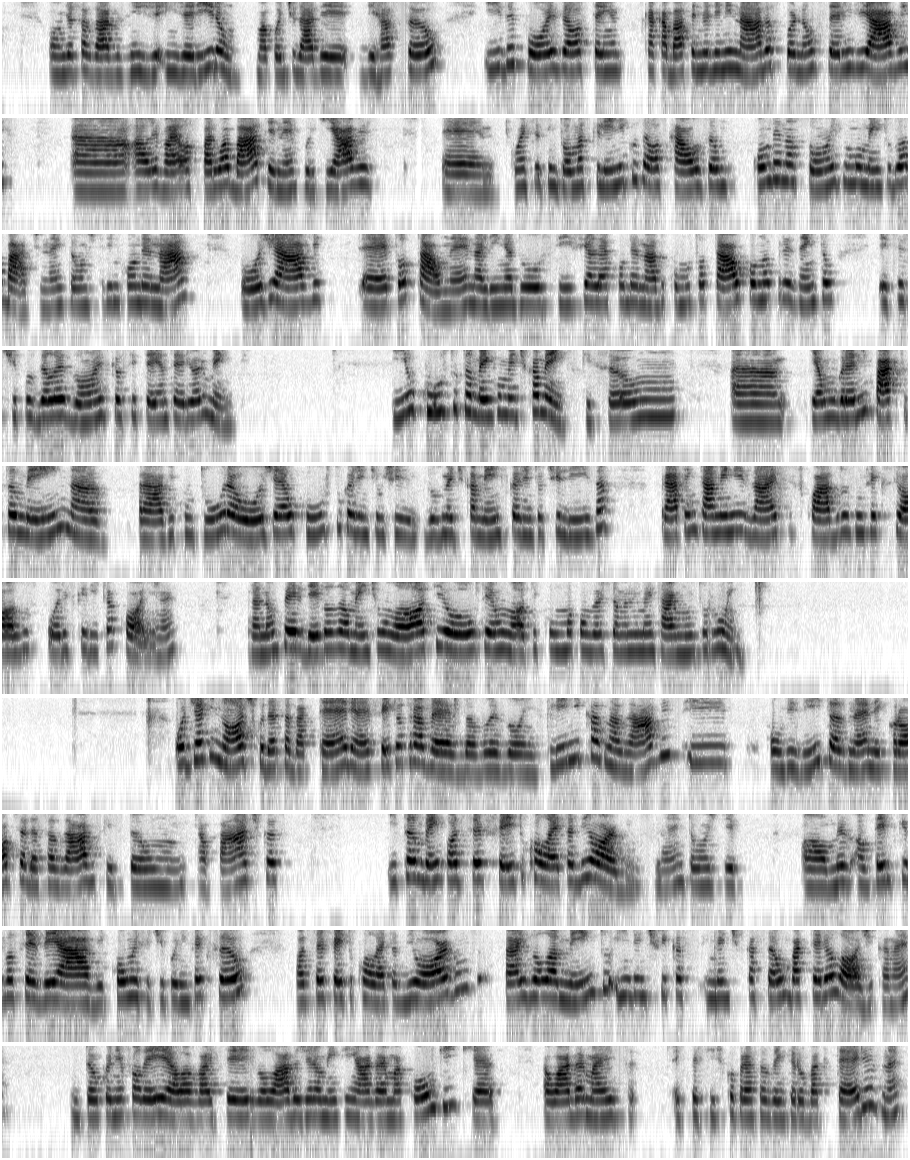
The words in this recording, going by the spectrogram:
onde essas aves ingeriram uma quantidade de ração e depois elas têm que acabar sendo eliminadas por não serem viáveis a, a levar elas para o abate, né? Porque aves é, com esses sintomas clínicos elas causam condenações no momento do abate, né? Então a gente tem que condenar hoje a ave é, total, né? Na linha do CIF, ela é condenado como total quando apresentam esses tipos de lesões que eu citei anteriormente. e o custo também com medicamentos, que são ah, que é um grande impacto também para a avicultura hoje é o custo que a gente dos medicamentos que a gente utiliza para tentar amenizar esses quadros infecciosos por Escherichia coli, né? Para não perder totalmente um lote ou ter um lote com uma conversão alimentar muito ruim. O diagnóstico dessa bactéria é feito através das lesões clínicas nas aves e com visitas, né, necrópsia dessas aves que estão apáticas, e também pode ser feito coleta de órgãos, né? Então, ao, mesmo, ao tempo que você vê a ave com esse tipo de infecção, pode ser feito coleta de órgãos para isolamento e identifica, identificação bacteriológica, né? Então, como eu falei, ela vai ser isolada geralmente em agar maconchi, que é, é o agar mais específico para essas enterobactérias, né?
